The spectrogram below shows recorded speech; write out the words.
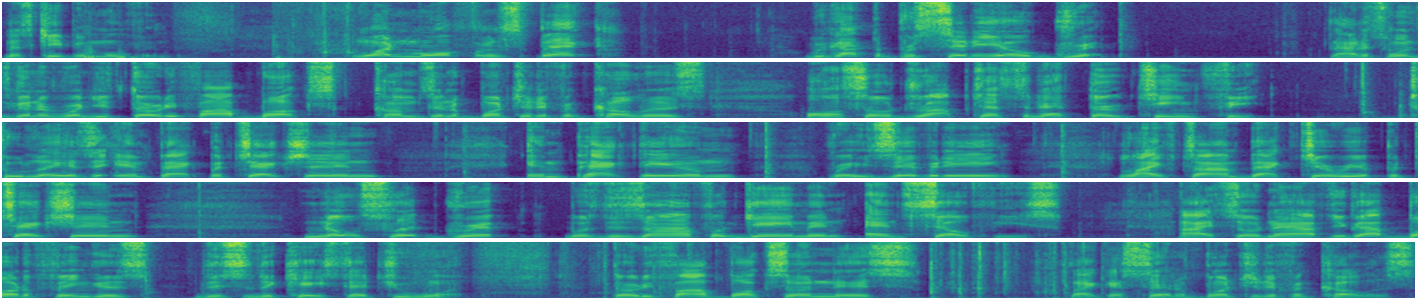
Let's keep it moving. One more from Speck. We got the Presidio Grip. Now this one's gonna run you 35 bucks. Comes in a bunch of different colors. Also drop tested at 13 feet. Two layers of impact protection, Impactium, Razivity, lifetime bacteria protection. No slip grip was designed for gaming and selfies. All right, so now if you got Butterfingers, this is the case that you want. 35 bucks on this. Like I said, a bunch of different colors.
